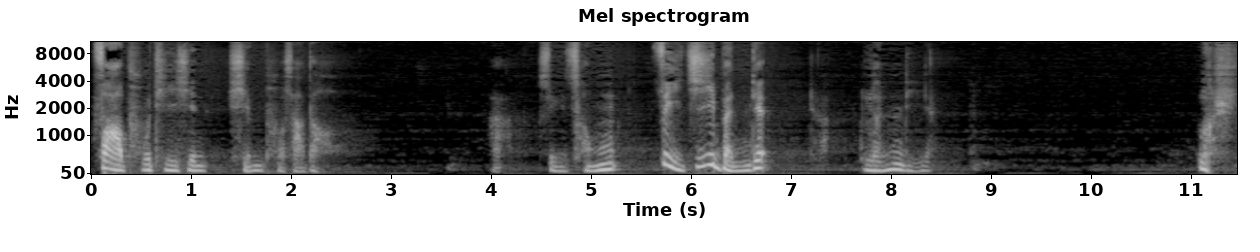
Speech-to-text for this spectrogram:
发菩提心，行菩萨道，啊，所以从最基本的伦理落实。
